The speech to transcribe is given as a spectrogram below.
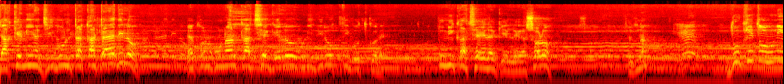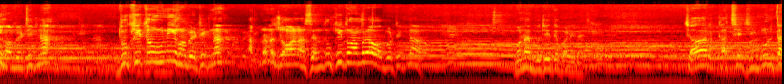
যাকে নিয়ে জীবনটা কাটায় দিল, এখন ওনার কাছে গেলেও উনি বিরক্তি বোধ করে। তুমি কাছে এলে গেলে, সরো। ঠিক না? দুঃখী তো উনি হবে, ঠিক না? দুঃখী তো উনি হবে, ঠিক না? আপনারা জওয়ান আছেন দুঃখিত তো আমরাও হব, ঠিক না? মনে হয় বুঝাইতে পারি না যার কাছে জীবনটা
